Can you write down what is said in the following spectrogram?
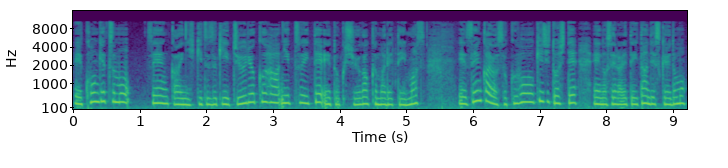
えー、今月も前回に引き続き重力波について、えー、特集が組まれています。え前回は速報記事として、え載せられていたんですけれども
